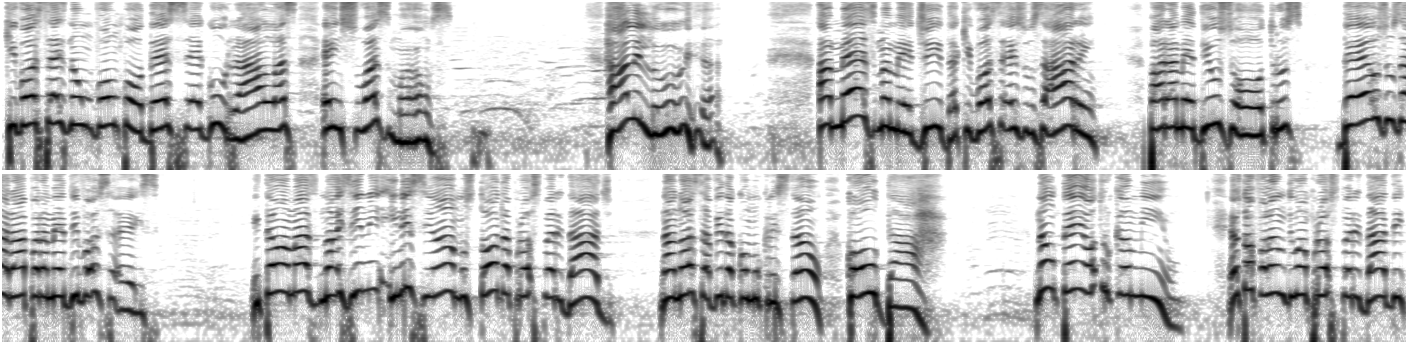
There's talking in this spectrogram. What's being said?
que vocês não vão poder segurá-las em suas mãos. Aleluia. A mesma medida que vocês usarem para medir os outros, Deus usará para medir vocês. Então, amados, nós in iniciamos toda a prosperidade na nossa vida como cristão com o dar. Não tem outro caminho. Eu estou falando de uma prosperidade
